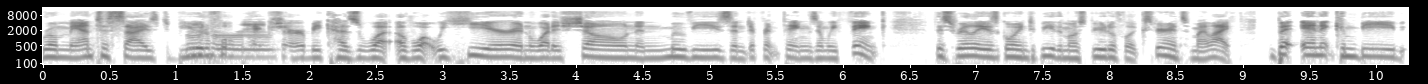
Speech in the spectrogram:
romanticized beautiful mm-hmm. picture because what of what we hear and what is shown in movies and different things and we think this really is going to be the most beautiful experience of my life but and it can be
